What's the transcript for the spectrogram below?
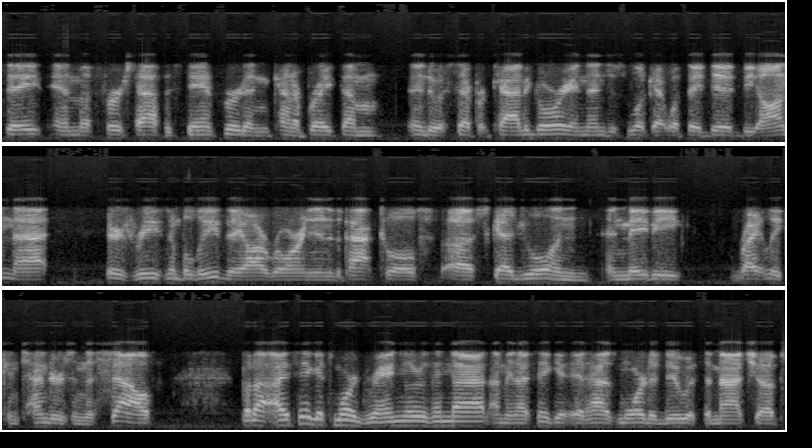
State, and the first half of Stanford, and kind of break them into a separate category, and then just look at what they did beyond that, there's reason to believe they are roaring into the Pac-12 uh, schedule and and maybe rightly contenders in the South. But I think it's more granular than that. I mean, I think it, has more to do with the matchups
